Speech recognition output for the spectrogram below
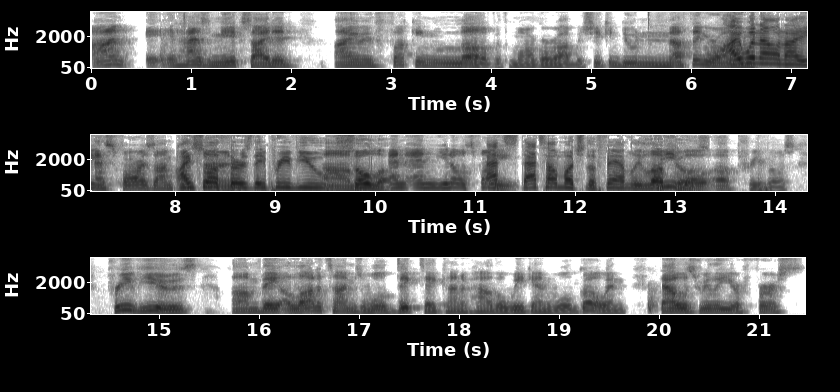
I'm it, it has me excited. I am in fucking love with Margot Robbie. She can do nothing wrong. I went out and I as far as I'm concerned. I saw a Thursday preview Um, solo. And and you know it's funny? that's that's how much the family love Prevo, goes. uh, prevos, previews. Um, they a lot of times will dictate kind of how the weekend will go, and that was really your first,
